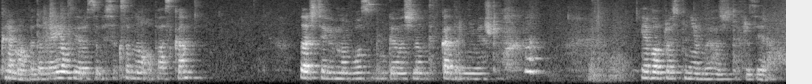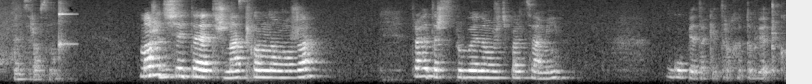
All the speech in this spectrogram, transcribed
kremowy. Dobra, ja ubiorę sobie seksowną opaskę. Zobaczcie, jak mam włosy długie, one się nawet w kadr nie mieszczą. ja po prostu nie lubię chodzić do fryzjera, więc rosną. Może dzisiaj tę trzynastką nałożę. Trochę też spróbuję nałożyć palcami. Głupie takie trochę to wieczko.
